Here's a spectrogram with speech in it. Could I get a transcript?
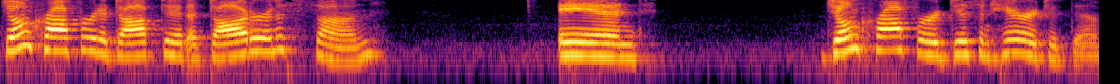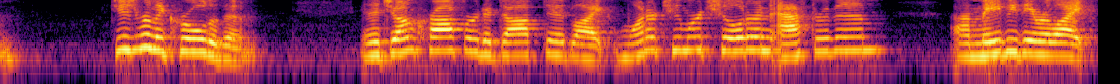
Joan Crawford adopted a daughter and a son, and Joan Crawford disinherited them. She was really cruel to them. And then Joan Crawford adopted like one or two more children after them. Uh, maybe they were like,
